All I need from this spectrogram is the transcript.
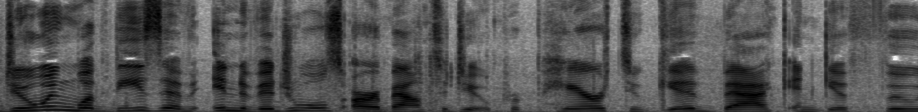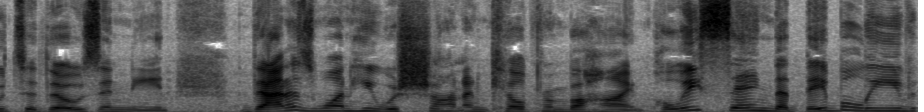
doing what these individuals are about to do prepare to give back and give food to those in need. That is when he was shot and killed from behind. Police saying that they believe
